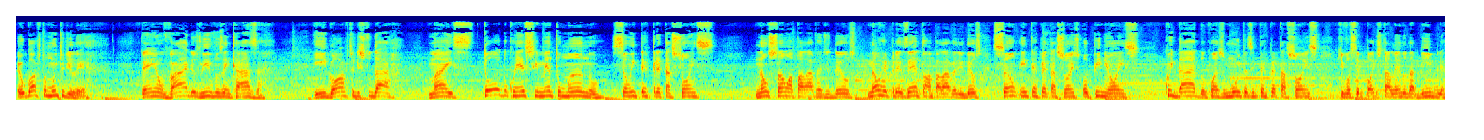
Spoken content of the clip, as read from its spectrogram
Eu gosto muito de ler. Tenho vários livros em casa e gosto de estudar, mas todo conhecimento humano são interpretações não são a palavra de Deus, não representam a palavra de Deus, são interpretações, opiniões. Cuidado com as muitas interpretações que você pode estar lendo da Bíblia.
